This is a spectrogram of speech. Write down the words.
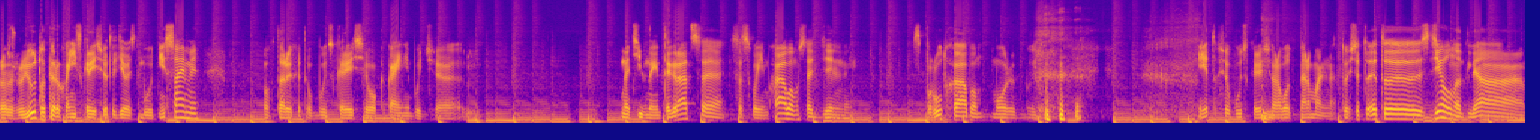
разжуют. Во-первых, они, скорее всего, это делать будут не сами. Во-вторых, это будет, скорее всего, какая-нибудь э, нативная интеграция со своим хабом, с отдельным, с прут-хабом, может быть. И это все будет, скорее всего, работать нормально. То есть это, это сделано для...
